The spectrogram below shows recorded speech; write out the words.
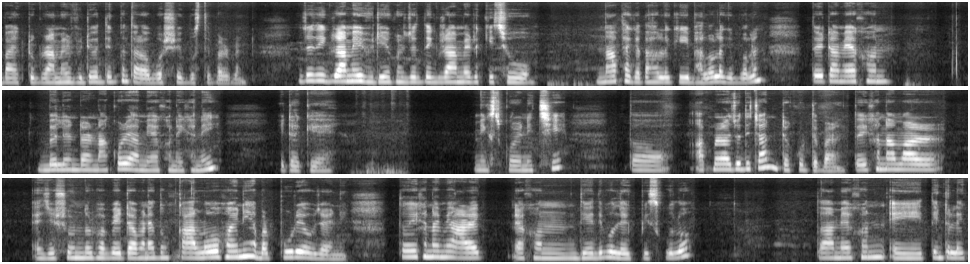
বা একটু গ্রামের ভিডিও দেখবেন, তারা অবশ্যই বুঝতে পারবেন। যদি গ্রামের ভিডিও করে যদি গ্রামের কিছু না থাকে, তাহলে কি ভালো লাগে বলেন? তো এটা আমি এখন ব্লেন্ডার না করে আমি এখন এখানেই এটাকে মিক্সড করে নিচ্ছি। তো আপনারা যদি চান, এটা করতে পারেন। তো এখানে আমার এই যে সুন্দরভাবে এটা মানে একদম কালো হয়নি, আবার পুড়েও যায়নি। তো এখানে আমি আরেক, এখন দিয়ে দিব লেগ পিসগুলো তো আমি এখন এই তিনটা লেগ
